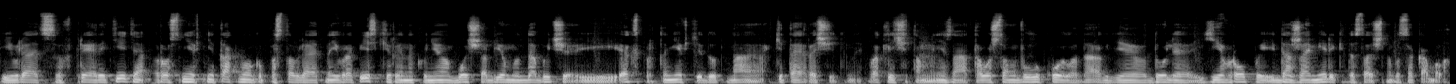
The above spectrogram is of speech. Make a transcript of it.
является в приоритете. Роснефть не так много поставляет на европейский рынок, у нее больше объемы добычи и экспорта нефти идут на Китай рассчитаны. В отличие, там, не знаю, от того же самого Лукойла, да, где доля Европы и даже Америки достаточно высока была.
